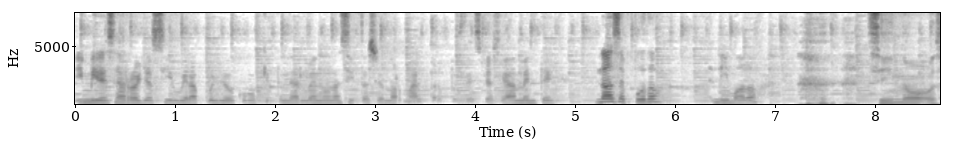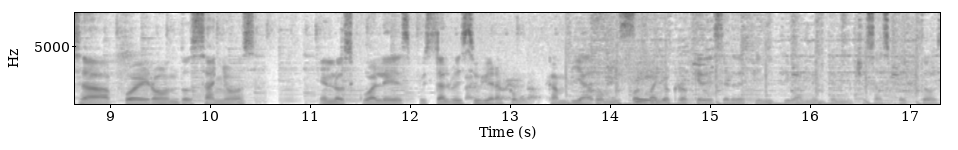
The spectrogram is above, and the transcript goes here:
y mi desarrollo si hubiera podido como que tenerlo en una situación normal, pero pues desgraciadamente no se pudo, ni modo. Sí, no, o sea, fueron dos años en los cuales pues tal vez se hubiera como cambiado mi forma yo creo que de ser definitivamente en muchos aspectos.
